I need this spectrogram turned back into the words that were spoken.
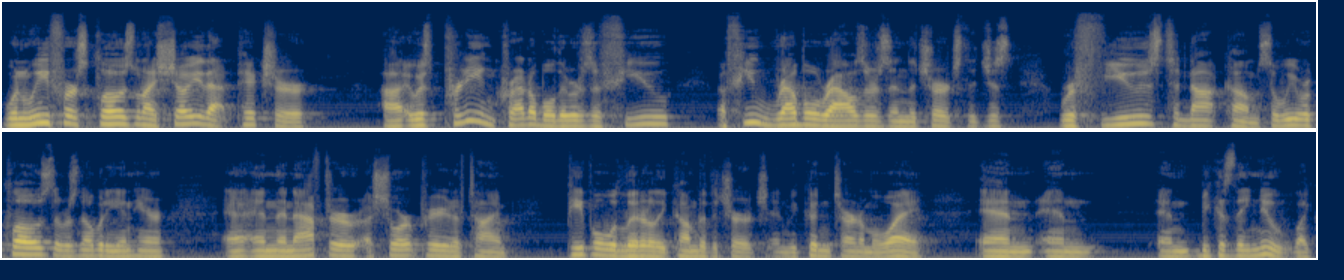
when we first closed, when I show you that picture, uh, it was pretty incredible. There was a few a few rebel rousers in the church that just refused to not come. So we were closed, there was nobody in here. And, and, then after a short period of time, people would literally come to the church and we couldn't turn them away. And, and, and because they knew, like,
